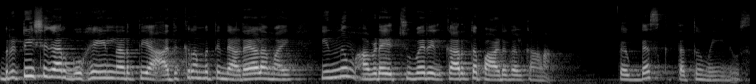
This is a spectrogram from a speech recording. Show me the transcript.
ബ്രിട്ടീഷുകാർ ഗുഹയിൽ നടത്തിയ അതിക്രമത്തിന്റെ അടയാളമായി ഇന്നും അവിടെ ചുവരിൽ കറുത്ത പാടുകൾ കാണാം. Web desk Tatwamayi news.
